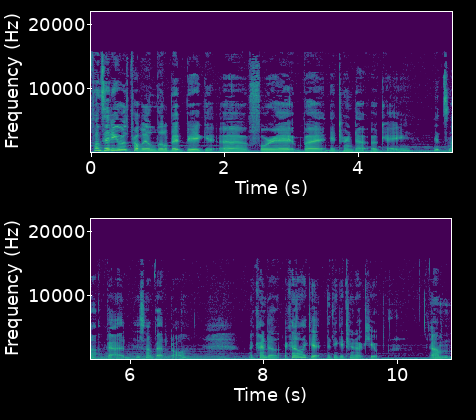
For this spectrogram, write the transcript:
Poinsettia was probably a little bit big uh, for it, but it turned out okay. It's not bad. It's not bad at all. I kind of I kind of like it. I think it turned out cute. Um,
